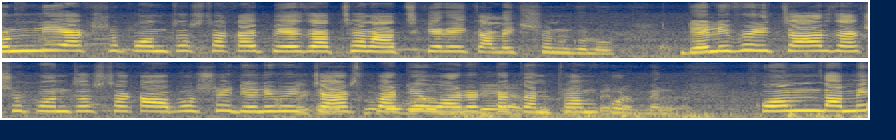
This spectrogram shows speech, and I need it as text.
অনলি একশো পঞ্চাশ টাকায় পেয়ে যাচ্ছেন আজকের এই কালেকশনগুলো। ডেলিভারি চার্জ একশো পঞ্চাশ টাকা অবশ্যই ডেলিভারি চার্জ পাঠিয়ে অর্ডারটা কনফার্ম করবেন। কম দামে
